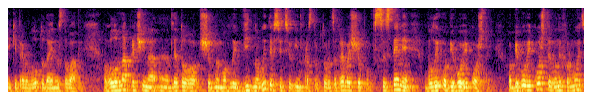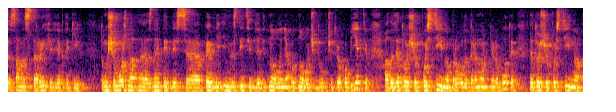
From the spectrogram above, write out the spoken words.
які треба було б туди інвестувати. Головна причина е, для того, щоб ми могли відновити всю цю інфраструктуру, це треба, щоб в системі були обігові кошти. Обігові кошти вони формуються саме з тарифів як таких. Тому що можна е, знайти десь е, певні інвестиції для відновлення одного чи двох чи трьох об'єктів, але для того, щоб постійно проводити ремонтні роботи, для того, щоб постійно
